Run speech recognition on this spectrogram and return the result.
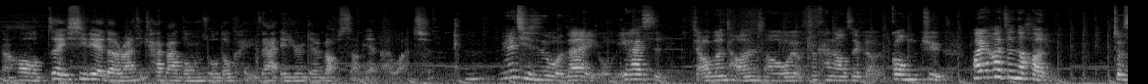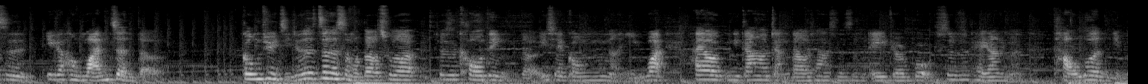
然后这一系列的软体开发工作都可以在 Azure DevOps 上面来完成。嗯，因为其实我在我们一开始。脚本讨论的时候，我有就看到这个工具，发现它真的很，就是一个很完整的工具集，就是真的什么都有，除了就是 coding 的一些功能以外，还有你刚刚讲到像是什么 Azure Board，是不是可以让你们讨论你们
